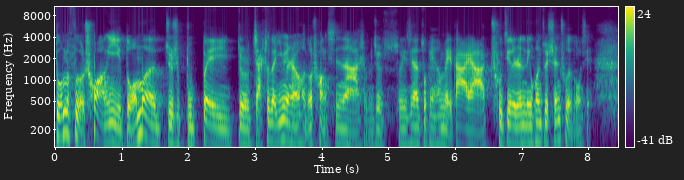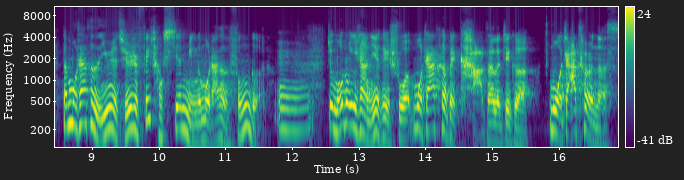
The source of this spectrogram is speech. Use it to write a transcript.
多么富有创意，多么就是不被就是假设在音乐上有很多创新啊什么，就所以现在作品很伟大呀，触及了人灵魂最深处的东西。但莫扎特的音乐其实是非常鲜明的莫扎特的风格的，嗯，就某种意义上你也可以说莫扎特被卡在了这个莫扎特 ness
